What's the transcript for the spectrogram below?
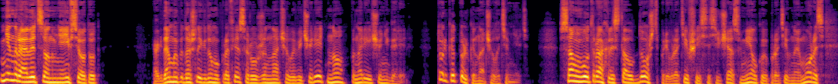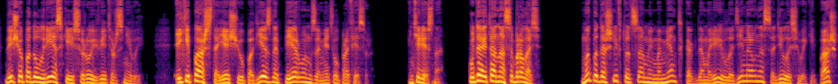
не нравится он мне, и все тут. Когда мы подошли к дому профессора, уже начало вечереть, но фонари еще не горели. Только-только начало темнеть. С самого утра хлестал дождь, превратившийся сейчас в мелкую противную морось, да еще подул резкий и сырой ветер с Невы. Экипаж, стоящий у подъезда, первым заметил профессор. «Интересно, куда это она собралась?» Мы подошли в тот самый момент, когда Мария Владимировна садилась в экипаж,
